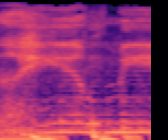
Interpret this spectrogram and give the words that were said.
are here with me.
